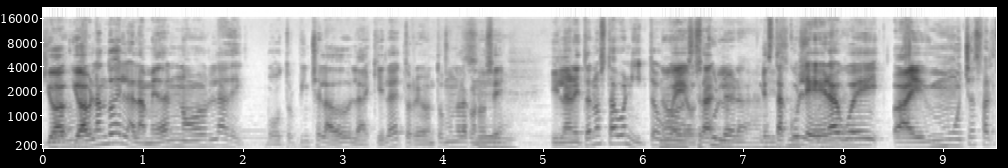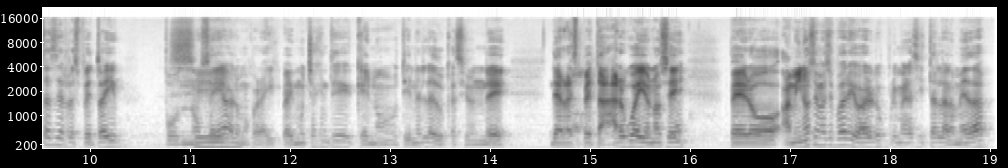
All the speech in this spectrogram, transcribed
yo, yo hablando de la Alameda, no la de otro pinche lado, la de aquí la de Torreón, todo el mundo la conoce. Sí. Y la neta no está bonito, No, güey. o está sea, culera, Está culera. güey. Hay muchas faltas de respeto ahí. Pues no Sí. sé, a lo mejor hay, hay mucha gente que no tiene la educación de, de respetar, güey, yo no sé. Pero a mí no se me hace padre llevar la primera cita a la Alameda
